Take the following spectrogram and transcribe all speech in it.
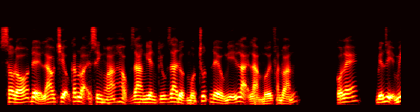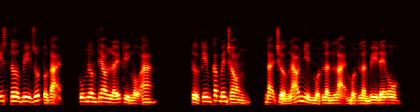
sau đó để lao triệu các loại sinh hóa học ra nghiên cứu ra được một chút đều nghĩ lại làm mới phán đoán. Có lẽ, biến dị mister virus tồn tại cũng nương theo lấy kỳ ngộ a. Từ kim các bên trong, đại trưởng lão nhìn một lần lại một lần video,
